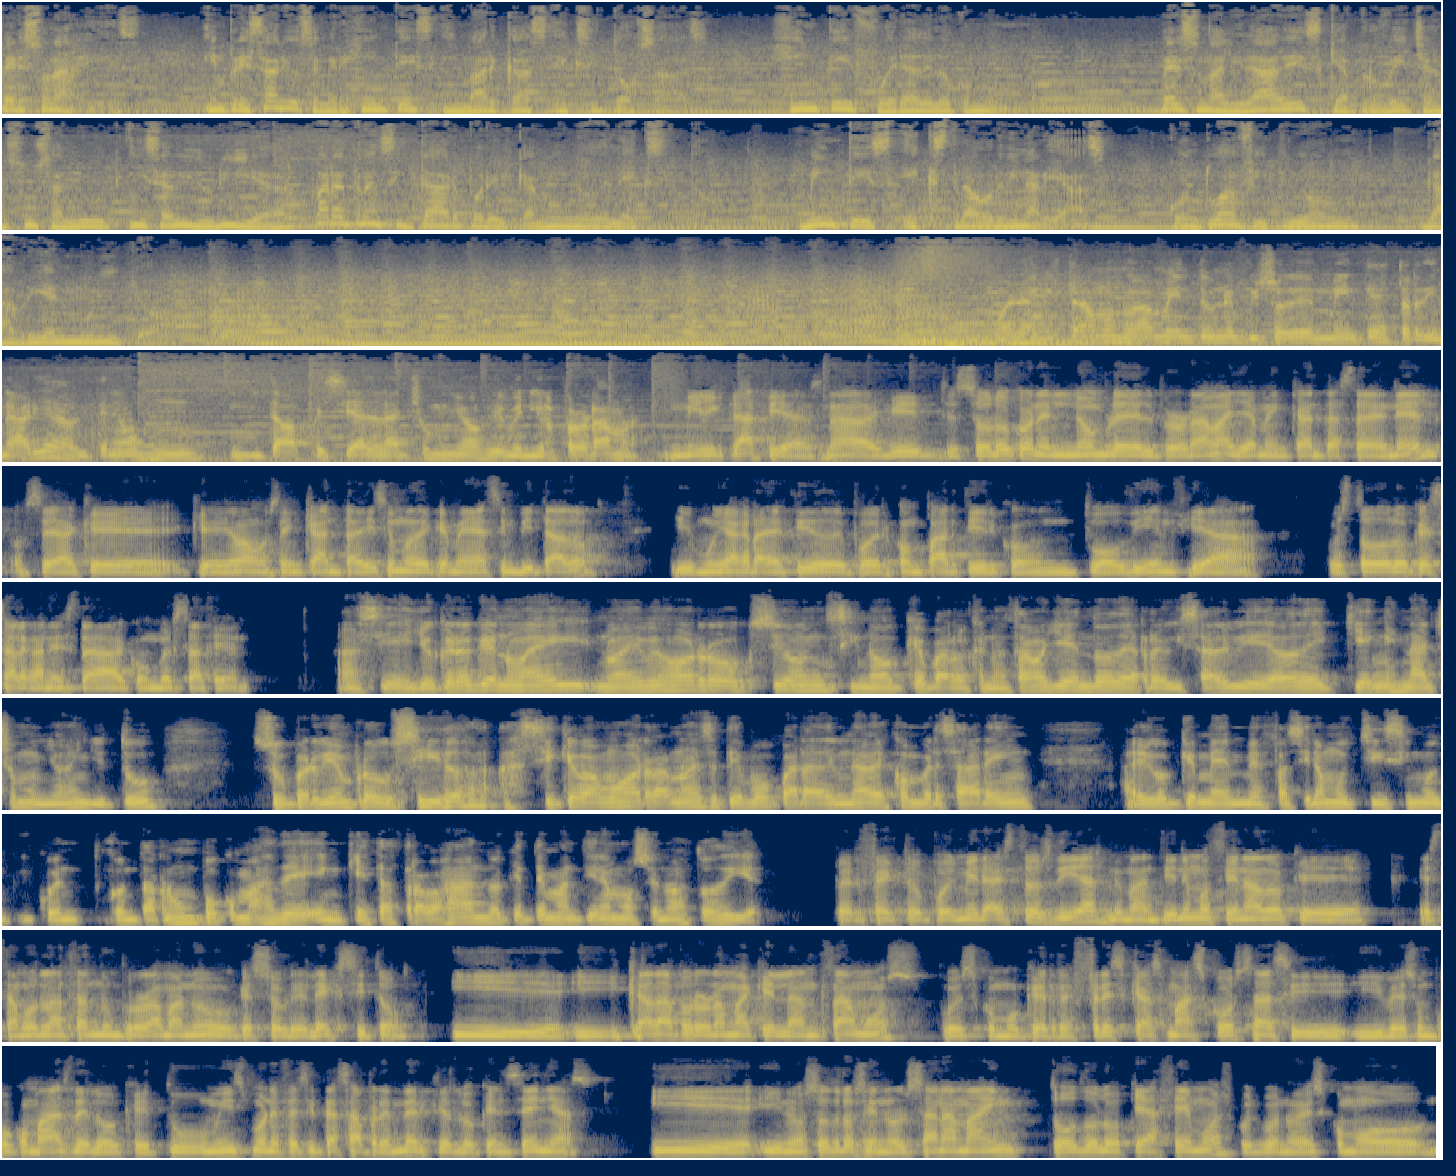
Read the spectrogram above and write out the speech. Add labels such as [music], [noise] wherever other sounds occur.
personajes, empresarios emergentes y marcas exitosas, gente fuera de lo común. Personalidades que aprovechan su salud y sabiduría para transitar por el camino del éxito. Mentes extraordinarias, con tu anfitrión, Gabriel Murillo. Bueno, aquí estamos nuevamente en un episodio de Mentes Extraordinarias. Hoy tenemos un invitado especial, Nacho Muñoz. Bienvenido al programa. Mil gracias. Nada, que solo con el nombre del programa ya me encanta estar en él. O sea que, que, vamos, encantadísimo de que me hayas invitado y muy agradecido de poder compartir con tu audiencia pues todo lo que salga en esta conversación. Así es, yo creo que no hay, no hay mejor opción sino que para los que nos están oyendo de revisar el video de quién es Nacho Muñoz en YouTube, súper bien producido, [laughs] así que vamos a ahorrarnos ese tiempo para de una vez conversar en algo que me, fascina muchísimo contarnos un poco más de en qué estás trabajando, qué te mantiene emocionado estos días. Perfecto. Pues mira, estos días me mantiene emocionado que estamos lanzando un programa nuevo que es sobre el éxito y, y cada programa que lanzamos, pues como que refrescas más cosas y, y, ves un poco más de lo que tú mismo necesitas aprender, que es lo que enseñas. Y, y nosotros en Olsana Mind, todo lo que hacemos, pues bueno, es como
